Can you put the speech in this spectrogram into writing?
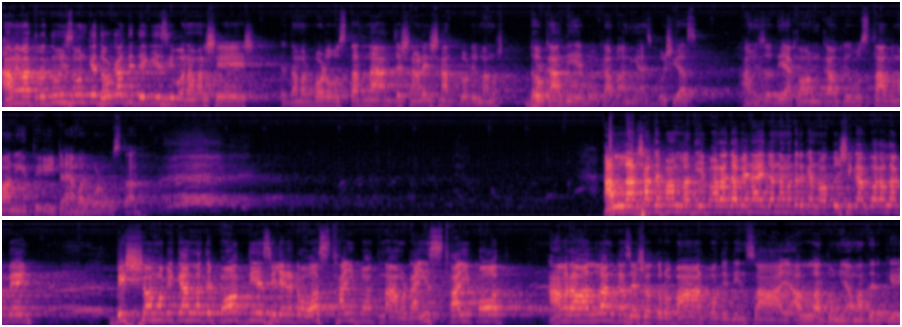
আমি মাত্র দুই জনকে ধোকা দিতে গিয়ে জীবন আমার শেষ। এটা আমার বড় উস্তাদ না, যে সাড়ে সাত কোটি মানুষ ধোকা দিয়ে বোকা বানিয়ে আজ বসে আছে। আমি যদি এখন কাউকে উস্তাদ মানি, তো এইটাই আমার বড় উস্তাদ আল্লাহর সাথে পাল্লা দিয়ে পারা যাবে না এই জন্য আমাদেরকে নত স্বীকার করা লাগবে। বিশ্ব নবীকে আল্লাহ যে পথ দিয়েছিলেন, এটা অস্থায়ী পথ না, ওটা স্থায়ী পথ। আমরা আল্লাহর কাছে সতেরো বার প্রতিদিন চাই, আল্লাহ তুমি আমাদেরকে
